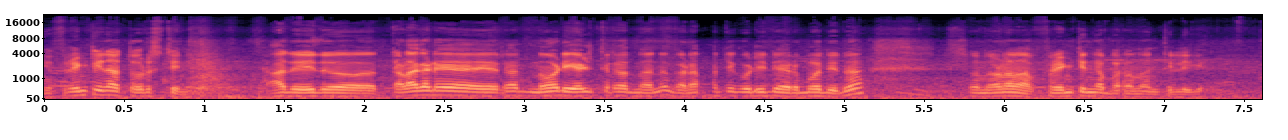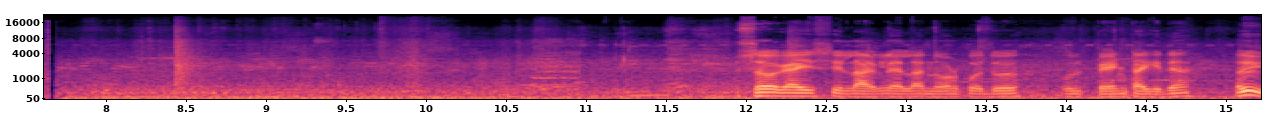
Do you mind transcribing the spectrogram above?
ಈ ಫ್ರಂಟಿನ ತೋರಿಸ್ತೀನಿ. ಅದು ಇದು ಕೆಳಗಡೆ ಇರೋದು ನೋಡಿ ಹೇಳ್ತಿರೋದು ನಾನು, ಗಣಪತಿ ಗುಡಿದೇ ಇರ್ಬೋದು ಇದು. ಸೊ ನೋಡೋಣ, ಫ್ರಂಟಿಂದ ಬರೋಣ ಅಂತ ಇಲ್ಲಿಗೆ. ಸೊ ಗೈಸ್ ಇಲ್ಲಾಗಲೇ ಎಲ್ಲ ನೋಡ್ಬೋದು. ಫುಲ್ ಪೇಂಟ್ ಆಗಿದೆ. ಅಯ್ಯ!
